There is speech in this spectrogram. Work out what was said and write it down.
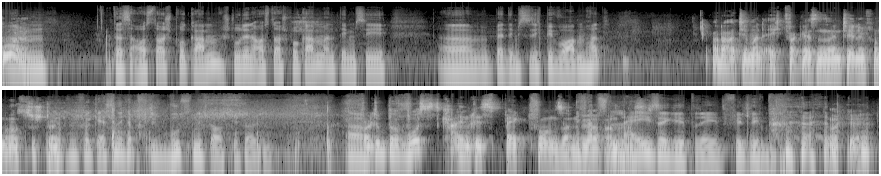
Cool. ähm, das Austauschprogramm, Studienaustauschprogramm, an dem sie, äh, bei dem sie sich beworben hat, Oder hat jemand echt vergessen, sein Telefon ich auszustellen? habe es vergessen, ich habe es bewusst nicht ausgeschalten. Weil du bewusst keinen Respekt vor unseren Ich Hörern hast. leise gedreht, Philipp. Okay.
